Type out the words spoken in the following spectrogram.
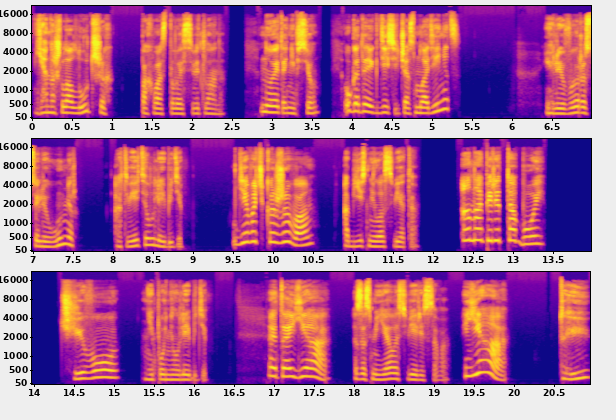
«Я нашла лучших», — похвасталась Светлана. Но это не все. Угадай, где сейчас младенец? Или вырос, или умер, ответил Лебедев. Девочка жива, объяснила Света. Она перед тобой. Чего? не понял Лебедев. Это я, засмеялась Вересова. Я. Ты?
